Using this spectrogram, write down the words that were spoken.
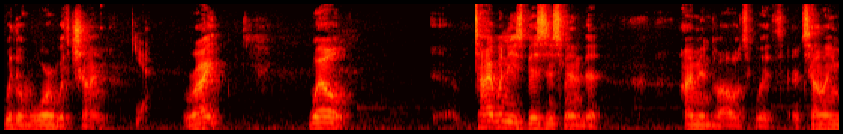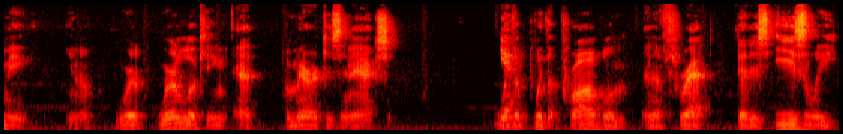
with a war with China. Yeah. Right? Well, Taiwanese businessmen that I'm involved with are telling me, you know, we're we're looking at America's inaction with yeah. a with a problem and a threat that is easily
